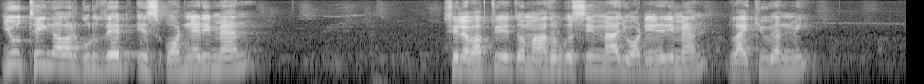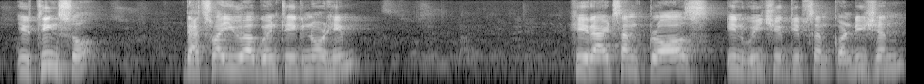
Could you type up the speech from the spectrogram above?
You think our Gurudev is ordinary man? Srila Bhaktivedanta Madhav Goswami Maharaj, ordinary man, like you and me? You think so? That's why you are going to ignore him? He writes some clause in which he gives some condition.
